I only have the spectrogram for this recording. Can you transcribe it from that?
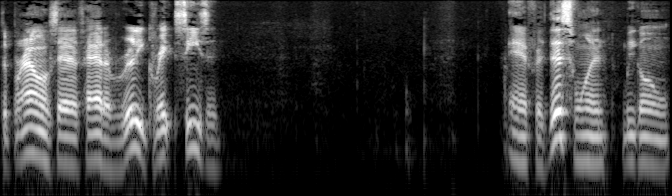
the Browns have had a really great season. And for this one, we going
